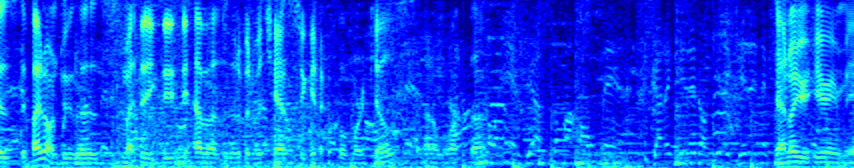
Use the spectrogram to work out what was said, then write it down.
Because if I don't do this, my, they, they, have a little bit of a chance to get a couple more kills, I don't want that. Yeah, I know you're hearing me.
